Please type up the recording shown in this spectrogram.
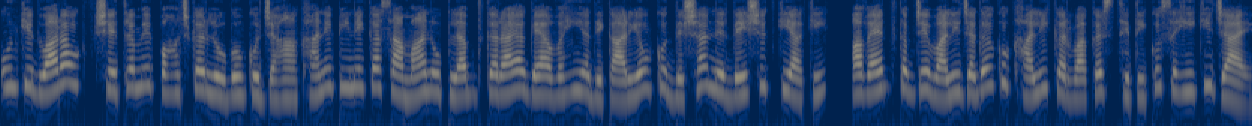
उनके द्वारा उक्त क्षेत्र में पहुंचकर लोगों को जहाँ खाने पीने का सामान उपलब्ध कराया गया, वहीं अधिकारियों को दिशा निर्देशित किया कि अवैध कब्जे वाली जगह को खाली करवाकर स्थिति को सही की जाए।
